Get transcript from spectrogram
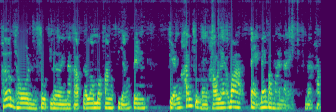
เพิ่มโทนสุดเลยนะครับแล้วเรามาฟังเสียงเป็นเสียงขั้นสุดของเขาแล้วว่าแตกได้ประมาณไหนนะครับ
